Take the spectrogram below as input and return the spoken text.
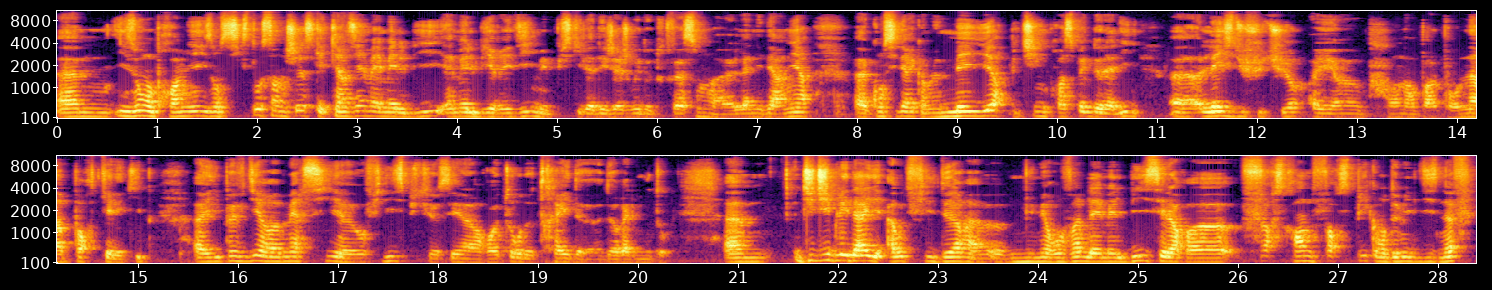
Euh, ils ont en premier, ils ont Sixto Sanchez qui est 15e MLB, MLB ready, mais puisqu'il a déjà joué de toute façon euh, l'année dernière, euh, considéré comme le meilleur pitching prospect de la ligue. Euh, l'ace du futur et euh, on en parle pour n'importe quelle équipe. Ils peuvent dire merci aux Phillies puisque c'est un retour de trade de Realmuto. Euh, Gigi Bledai, outfielder numéro 20 de la MLB, c'est leur first round, first pick en 2019.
